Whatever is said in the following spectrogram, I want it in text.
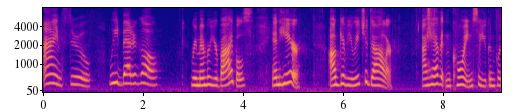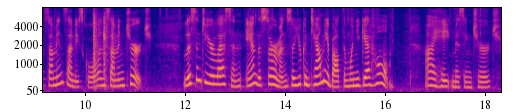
I'm through. We'd better go. Remember your Bibles. And here, I'll give you each a dollar. I have it in coins so you can put some in Sunday school and some in church. Listen to your lesson and the sermon so you can tell me about them when you get home. I hate missing church.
